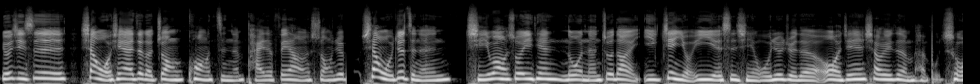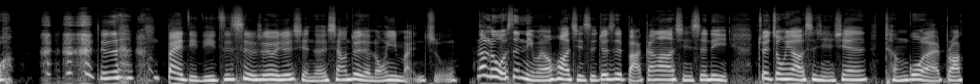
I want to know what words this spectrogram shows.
尤其是像我现在这个状况，只能排得非常松。就像我就只能期望说，一天如果能做到一件有意义的事情，我就觉得哦，今天效率真的很不错。就是拜弟弟之赐，所以我就显得相对的容易满足。那如果是你们的话，其实就是把刚刚的行事历最重要的事情先腾过来，block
